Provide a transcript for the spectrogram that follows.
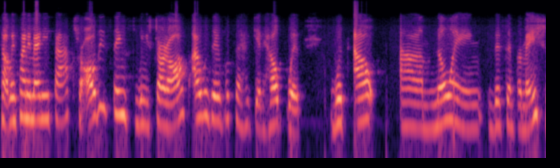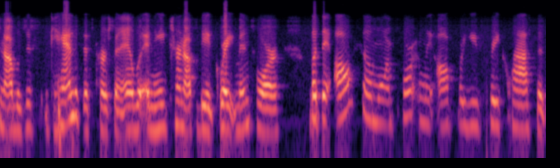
help me find a manufacturer. All these things when you start off, I was able to get help with without um, knowing this information, I was just handed this person, and, and he turned out to be a great mentor. But they also, more importantly, offer you free classes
